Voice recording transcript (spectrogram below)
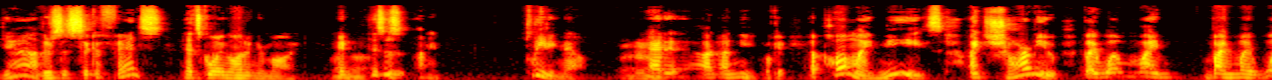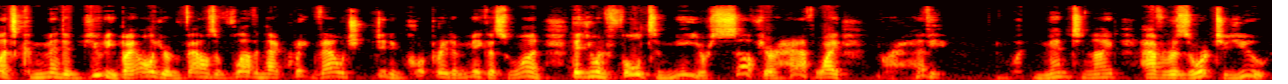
yeah, there's a sick offense that's going on in your mind, and this is I mean, pleading now. Mhm. At it on, on knee. Okay. Upon my knees, I charm you by what my by my once commended beauty, by all your vows of love, and that great vow which did incorporate and make us one, that you unfold to me yourself, your half. Why, you are heavy. And what men tonight have resort to you?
